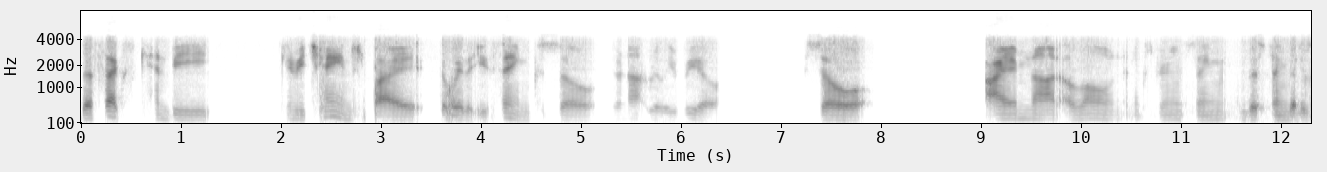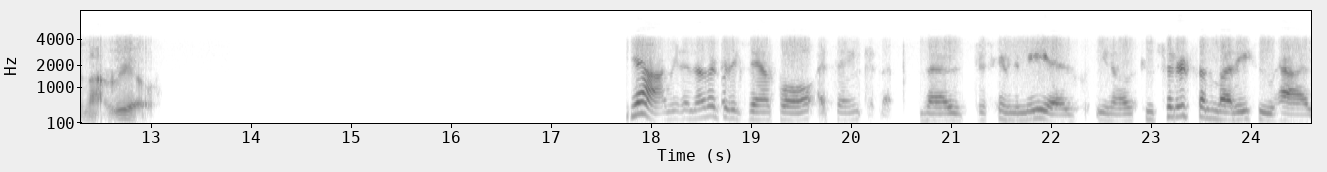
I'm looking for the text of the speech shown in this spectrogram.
the effects can be can be changed by the way that you think so they're not really real. So i am not alone in experiencing this thing that is not real Yeah, I mean, another good example, I think, that, that just came to me is, you know, consider somebody who has,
